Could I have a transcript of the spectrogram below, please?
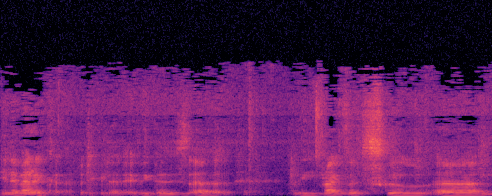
in America, particularly because the Frankfurt School um,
